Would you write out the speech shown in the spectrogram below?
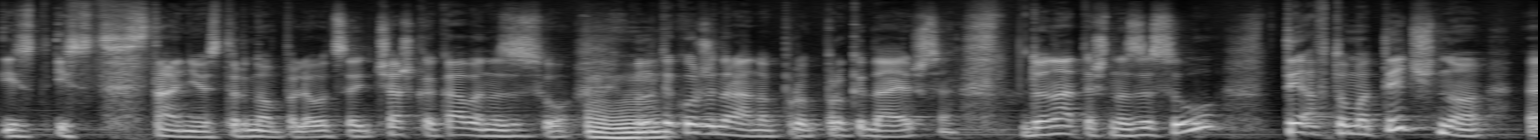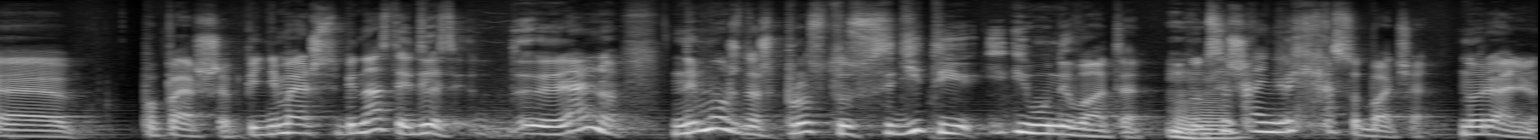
із, із станію з Тернополя. Оце чашка кави на ЗСУ. Коли ти кожен ранок прокидаєшся, донатиш на ЗСУ, ти автоматично. Е, по-перше, піднімаєш собі настрій. Дивись, реально не можна ж просто сидіти і, і унивати. Ну це ж гріха собача. Ну реально,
